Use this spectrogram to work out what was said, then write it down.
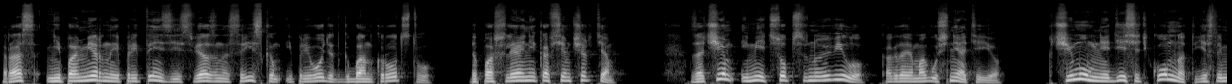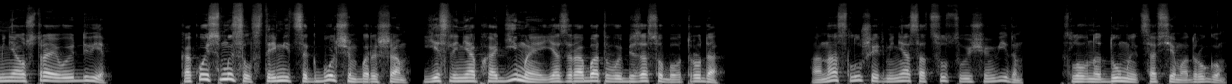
Раз непомерные претензии связаны с риском и приводят к банкротству, да пошли они ко всем чертям. Зачем иметь собственную виллу, когда я могу снять ее? К чему мне 10 комнат, если меня устраивают две? Какой смысл стремиться к большим барышам, если необходимое я зарабатываю без особого труда? Она слушает меня с отсутствующим видом, словно думает совсем о другом.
